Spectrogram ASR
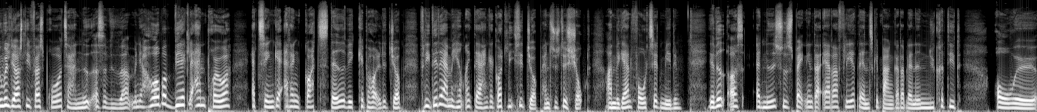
nu vil de også lige først prøve at tage ham ned og så videre, men jeg håber virkelig, at han prøver at tænke, at han godt stadigvæk kan beholde det job. Fordi det der med Henrik, det er, at han kan godt lide sit job. Han synes, det er sjovt, og han vil gerne fortsætte med det. Jeg ved også, at nede i Sydspanien, der er der flere danske banker, der blandt andet Nykredit, og, øh,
